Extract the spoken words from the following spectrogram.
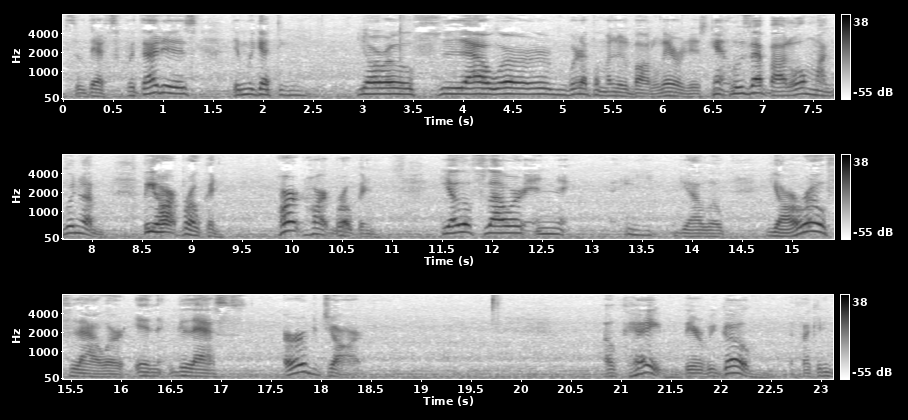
So that's what that is. Then we got the yarrow flower. Where'd I put my little bottle? There it is. Can't lose that bottle. Oh my goodness. Be heartbroken. Heart heartbroken. Yellow flower in yellow yarrow flower in glass herb jar. Okay, there we go. If I can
